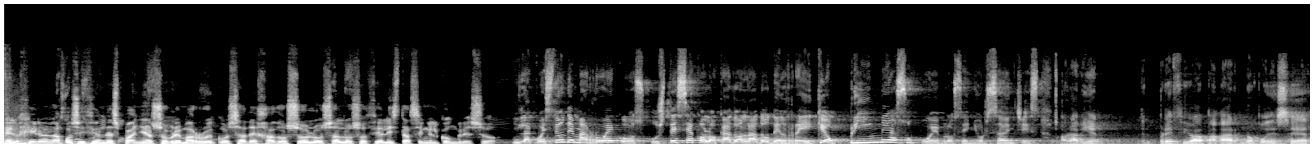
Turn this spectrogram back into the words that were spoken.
El giro en la posición de España sobre Marruecos ha dejado solos a los socialistas en el Congreso. En la cuestión de Marruecos, usted se ha colocado al lado del rey que oprime a su pueblo, señor Sánchez. Ahora bien, el precio a pagar no puede ser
